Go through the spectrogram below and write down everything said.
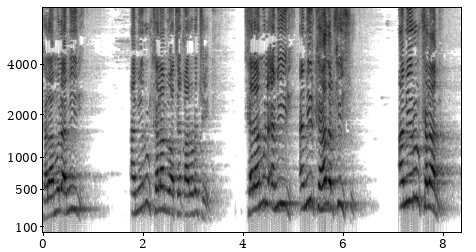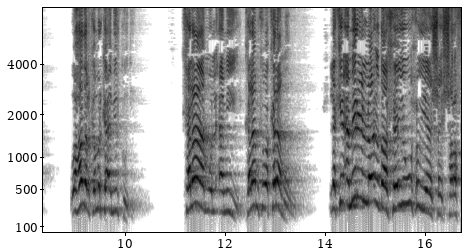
kalaamul amiiri amiirulkalaami waatay qaar odhan jireen kalaamul amiiri amiirka hadalkiisu amiirulkalaami waa hadalka markaa amiirkoodii. Kalaamul amiir kalaamkii waa kalaamun laakiin amiir in loo idaafeeyo wuxuu yeeshay sharaf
